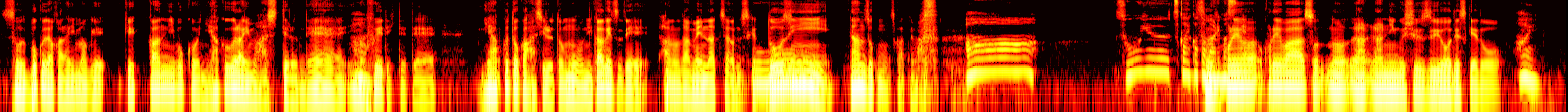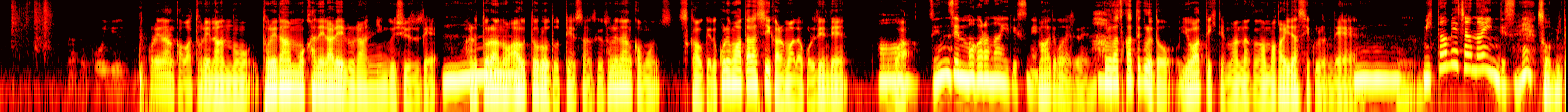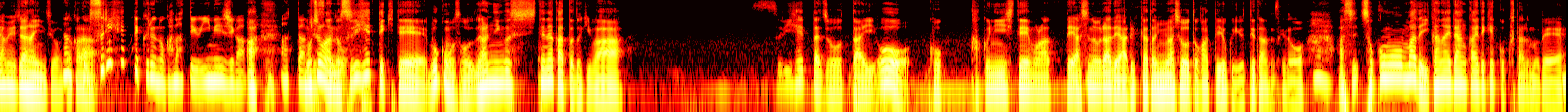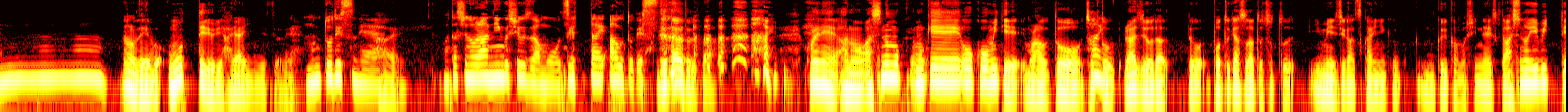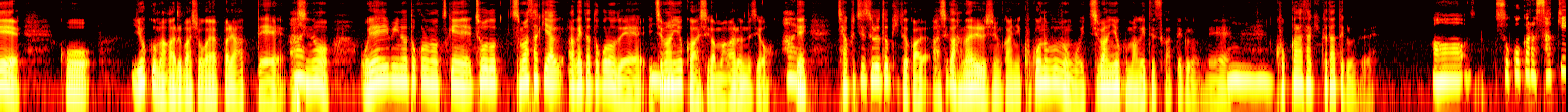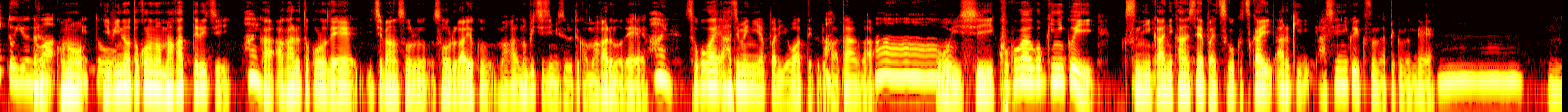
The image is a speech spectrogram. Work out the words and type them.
そう、僕だから今、月月間に僕は200ぐらい今走ってるんで、今はい増えてきてて、200とか走るともう2ヶ月で、あの、ダメになっちゃうんですけど、同時に何足も使ってます。ああ、そういう使い方もありますね。これは、これは、そのラン、ランニングシューズ用ですけど、はい。これなんかはトレランの、トレランも兼ねられるランニングシューズで、アルトラのアウトロードってやつなんですけど、それなんかも使うけど、これも新しいからまだこれ全然ここは全然曲がらないですね。曲がってこないですよね。はいこれが使ってくると弱ってきて真ん中が曲がり出してくるんで、うーん見た目じゃないんですね。そう、見た目じゃないんですよ。だから、すり減ってくるのかなっていうイメージがああったんですけど。もちろんあの、すり減ってきて、僕もそう、ランニングしてなかった時は、すり減った状態を、こう、確認してもらって、足の裏で歩き方見ましょうとかってよく言ってたんですけど、はい足、そこまでいかない段階で結構下るのでうー、んなので、思ってるより早いんですよね。本当ですね、はい。私のランニングシューズはもう絶対アウトです。絶対アウトですか？はい。これね、あの、足の模模型をこう見てもらうと、ちょっとラジオだと、ポッドキャストだとちょっとイメージが使いにくにくいかもしれないですけど、足の指って、こう、よく曲がる場所がやっぱりあって、はい足の親指のところの付け根、ちょうどつま先上げたところで、一番よく足が曲がるんですよ。はいで、着地するときとか足が離れる瞬間に、ここの部分を一番よく曲げて使ってくるんで、うんこっから先下ってくるんですよね。ああ、そこから先というのは、このえっと指のところの曲がってる位置、はい。が上がるところで、一番ソール、ソールがよく曲がる、伸び縮みするというか曲がるので、はい。そこが初めにやっぱり弱ってくるパターンが。多いし、ここが動きにくいスニーカーに関してはやっぱりすごく使い、歩き、走りにくい靴になってくるんで、うーん。うん、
